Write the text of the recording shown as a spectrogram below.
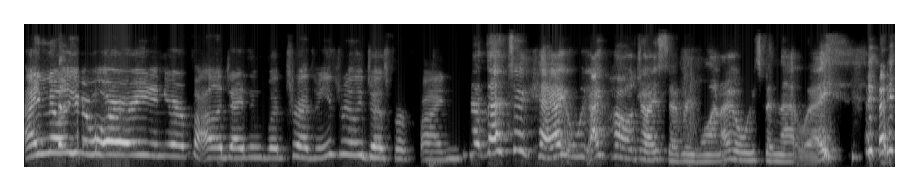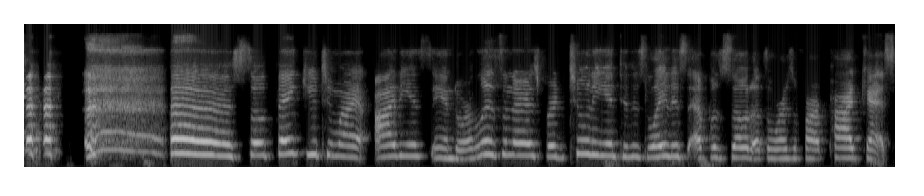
I know you're worried and you're apologizing, but trust me, it's really just for fun. No, that's okay. I, I apologize to everyone. I always been that way. So thank you to my audience and or listeners for tuning into this latest episode of the Words of Heart podcast.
